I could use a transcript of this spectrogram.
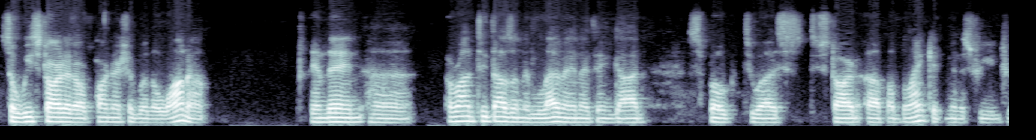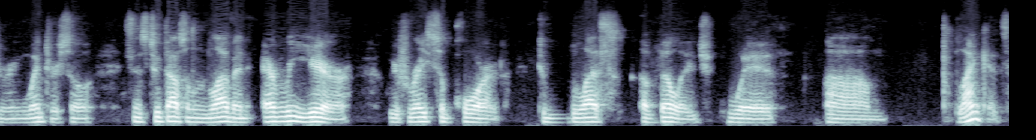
So we started our partnership with Awana, and then uh, around 2011, I think God spoke to us to start up a blanket ministry during winter. So since 2011, every year we've raised support to bless a village with um, blankets.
